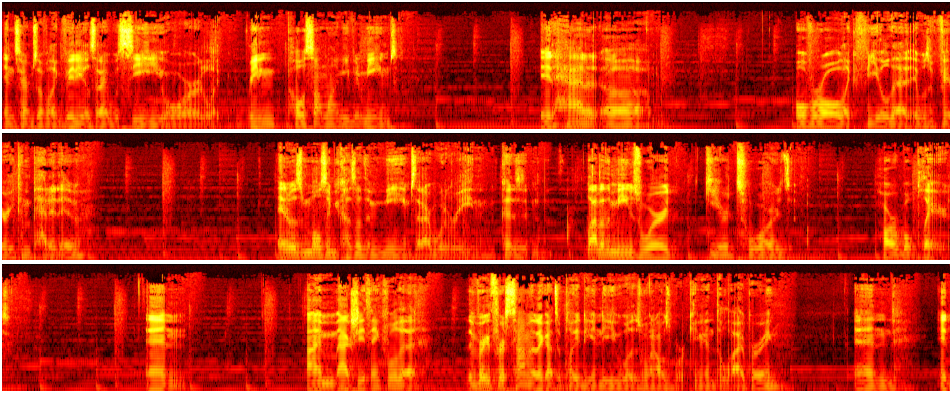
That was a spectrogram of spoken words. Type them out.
in terms of like videos that I would see or like reading posts online, even memes, it had a overall like feel that it was very competitive. And it was mostly because of the memes that I would read, because a lot of the memes were geared towards horrible players. And I'm actually thankful that the very first time that I got to play D&D was when I was working in the library. And it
